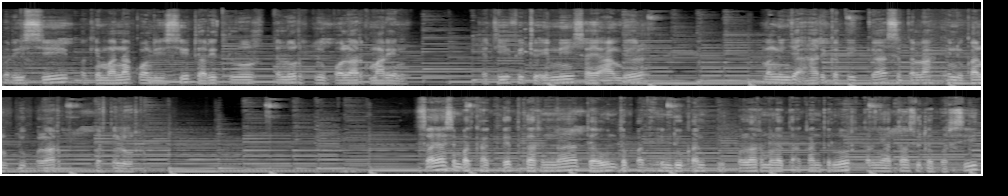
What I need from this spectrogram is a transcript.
berisi bagaimana kondisi dari telur-telur blue polar kemarin. Jadi video ini saya ambil menginjak hari ketiga setelah indukan blue polar bertelur. Saya sempat kaget karena daun tempat indukan blue polar meletakkan telur ternyata sudah bersih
